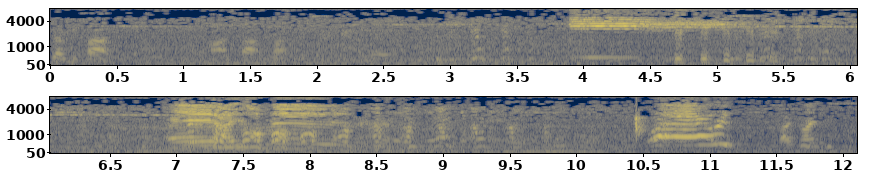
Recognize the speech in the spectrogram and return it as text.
ra đi pha pha pha Hey, I smell. Hey,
